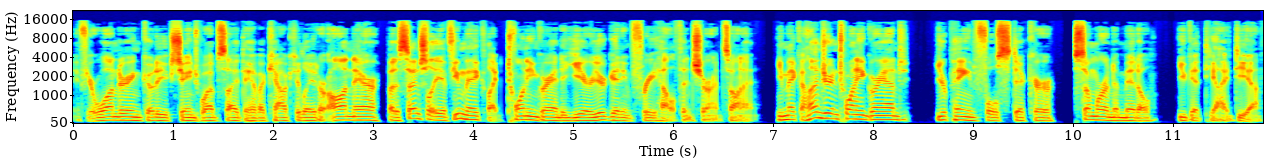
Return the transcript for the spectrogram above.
If you're wondering, go to the exchange website. They have a calculator on there. But essentially, if you make like 20 grand a year, you're getting free health insurance on it. You make 120 grand, you're paying full sticker. Somewhere in the middle, you get the idea.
